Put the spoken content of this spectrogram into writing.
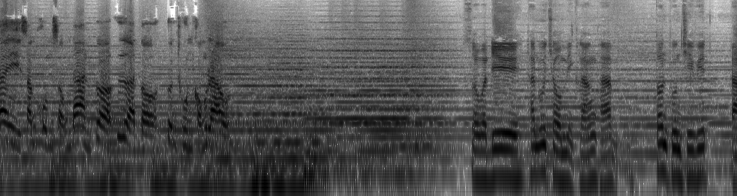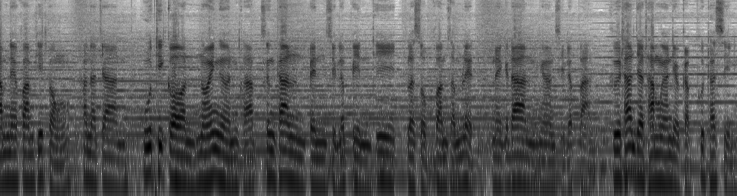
ได้สังคมสองด้านก็เอื้อต่อต้นทุนของเรา สวัสดีท่านผู้ชมอีกครั้งครับ ต้นทุนชีวิต ตามแนวความคิดของท่านอาจารย์วุฒิกรน้อยเงินครับ ซึ่งท่านเป็นศิลปินที่ประสบความสำเร็จในด้านงานศิลปะ คือท่านจะทำงานเกี่ยวกับพุทธศิลป์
